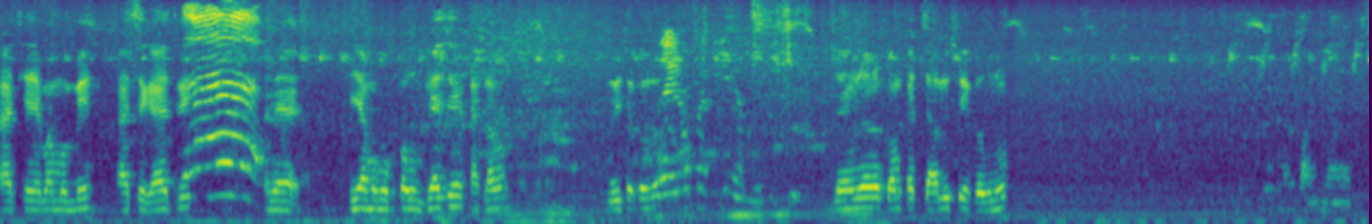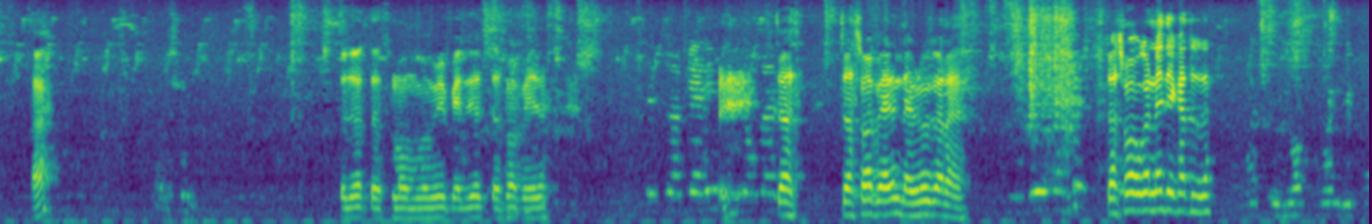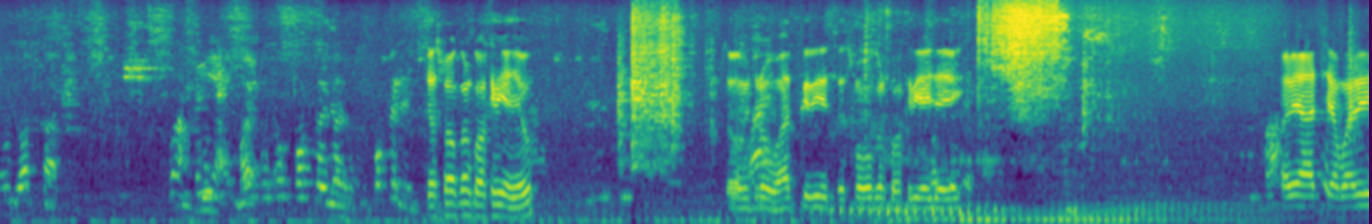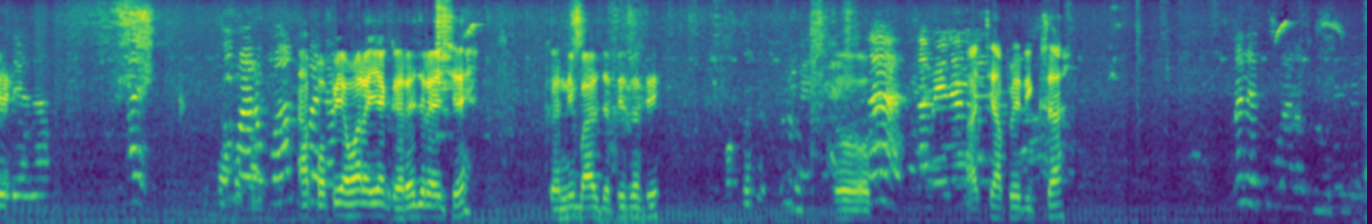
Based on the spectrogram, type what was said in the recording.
આ છે એમાં મમ્મી આ છે ગાયત્રી. અને અહીંયામાં પપ્પા ઊંઘ્યા છે ખાટલામાં. જોઈ શકો છો. બેંગલોરનું કામકાજ ચાલુ છે ઘઉંનું. હા તો જો ચશ્મા મમ્મી પહેરી દે ચશ્મા પહેરે ચસ- ચશ્મા પહેરીને દંડું કરે ચશ્મા વગર નહીં દેખાતું તને ચશ્મા વગર કોકરી આવી એવું તો મિત્રો વાત કરીએ ચશ્મા વગર કોકરી આવી જાય અને આ છે અમારી આ પપ્પી અમારા અહીંયા ઘરે જ રહે છે. ઘરની બહાર જતી જ નથી. તો આ છે આપણી રિક્ષા.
